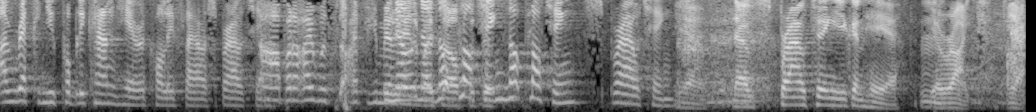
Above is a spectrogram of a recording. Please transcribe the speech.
I reckon you probably can hear a cauliflower sprouting. Ah, but I was I've no, humiliated no, not myself with plotting, this. not plotting, sprouting. Yeah. No, sprouting you can hear. You're right. Yeah.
